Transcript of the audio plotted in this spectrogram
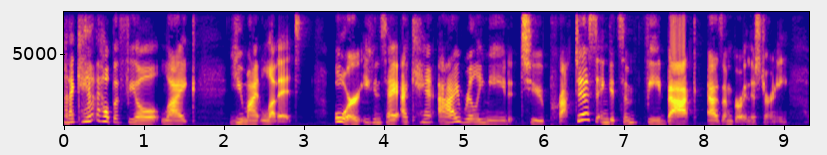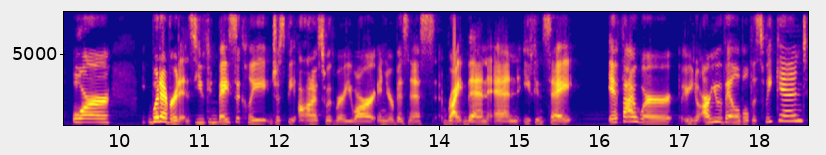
and I can't help but feel like you might love it. Or you can say, I can't, I really need to practice and get some feedback as I'm growing this journey. Or whatever it is, you can basically just be honest with where you are in your business right then. And you can say, if I were, you know, are you available this weekend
